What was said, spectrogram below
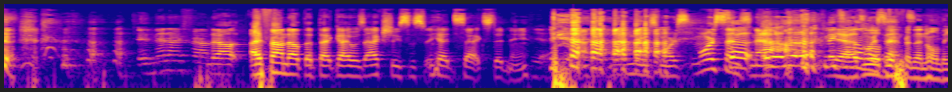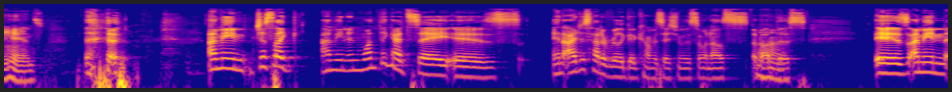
And then I found out. I found out that that guy was actually he had sex, didn't he? Yeah. that makes more more sense So, now. a little- makes yeah, a it's a little more little sense. different than holding hands. I mean, just like I mean, and one thing I'd say is, and I just had a really good conversation with someone else about Uh-huh. this. Is I mean,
